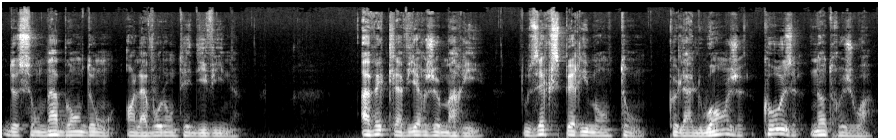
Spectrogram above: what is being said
de son abandon en la volonté divine. Avec la Vierge Marie, nous expérimentons que la louange cause notre joie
